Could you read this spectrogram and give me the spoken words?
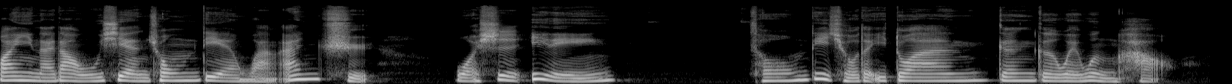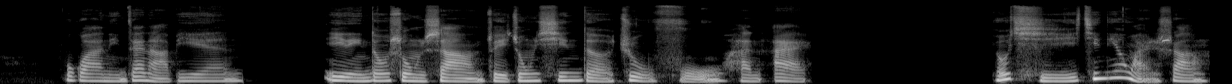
欢迎来到无线充电晚安曲，我是意林，从地球的一端跟各位问好。不管您在哪边，意林都送上最衷心的祝福和爱。尤其今天晚上，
